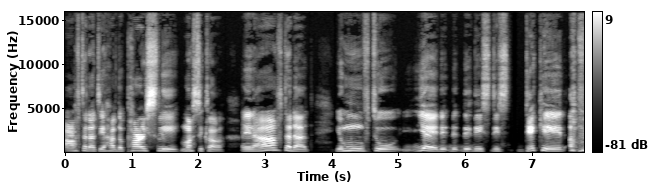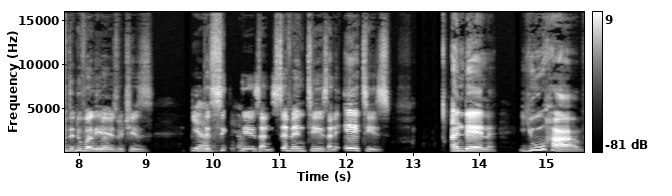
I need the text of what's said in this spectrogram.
after that you have the Parsley massacre. And then after that you move to yeah the, the, the- this this decade of the Duvaliers which is Yeah, the 60s and the 70s and the 80s and then you have,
